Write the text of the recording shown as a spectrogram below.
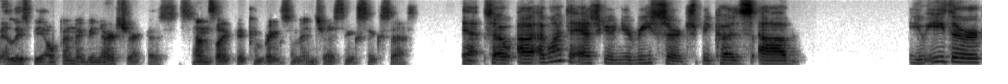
at least be open, maybe nurture, because it sounds like it can bring some interesting success. Yeah. So uh, I wanted to ask you in your research because um, you either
